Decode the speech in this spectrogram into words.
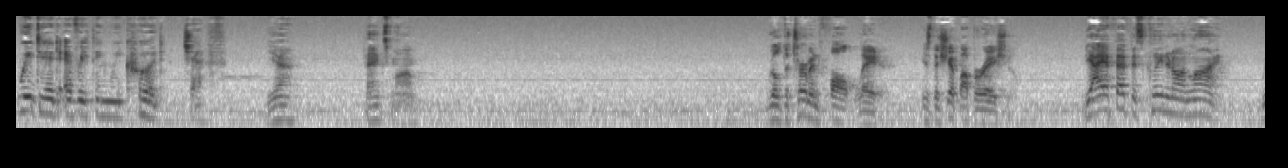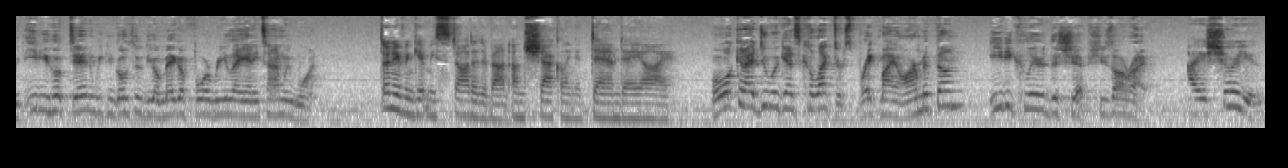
We did everything we could, Jeff. Yeah. Thanks, Mom. We'll determine fault later. Is the ship operational? The IFF is clean and online. With EDI hooked in, we can go through the Omega 4 relay anytime we want. Don't even get me started about unshackling a damned AI. Well, what can I do against collectors? Break my arm at them? EDI cleared the ship. She's alright. I assure you,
